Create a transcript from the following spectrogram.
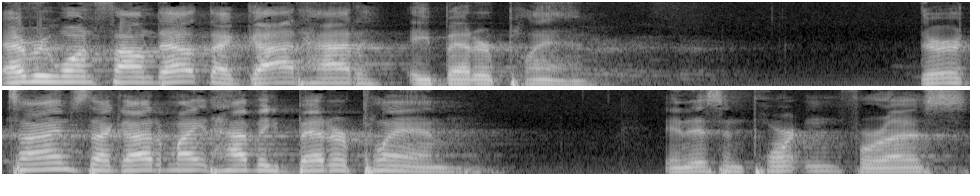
everyone found out that God had a better plan. There are times that God might have a better plan, and it's important for us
